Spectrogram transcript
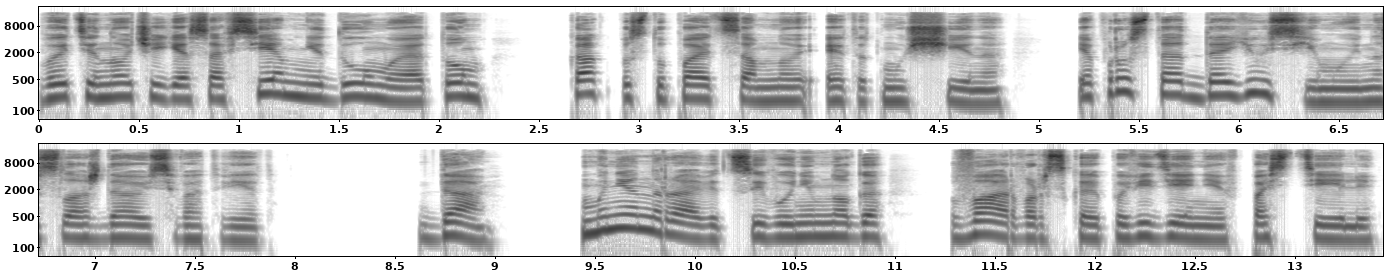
В эти ночи я совсем не думаю о том, как поступает со мной этот мужчина – я просто отдаюсь ему и наслаждаюсь в ответ. Да, мне нравится его немного варварское поведение в постели.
